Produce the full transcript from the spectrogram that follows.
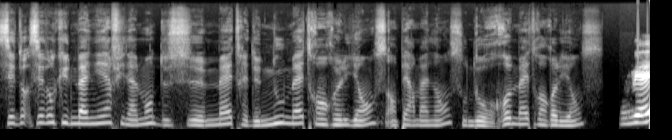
C'est donc, une manière finalement de se mettre et de nous mettre en reliance en permanence ou nous remettre en reliance? Oui,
